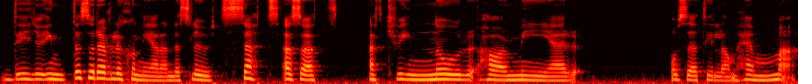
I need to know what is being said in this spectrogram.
det är ju inte så revolutionerande slutsats. Alltså att, att kvinnor har mer att säga till om hemma.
